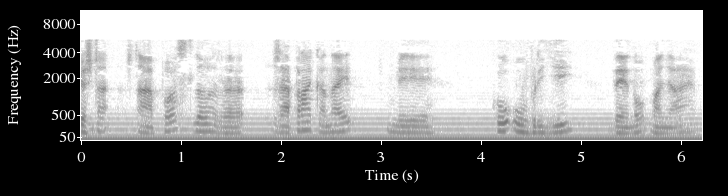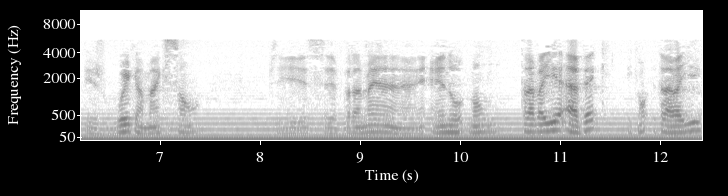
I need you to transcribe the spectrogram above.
Que je suis en poste, là, j'apprends à connaître mes co-ouvriers d'une autre manière, puis je vois comment ils sont. c'est vraiment un, autre monde. Travailler avec, travailler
